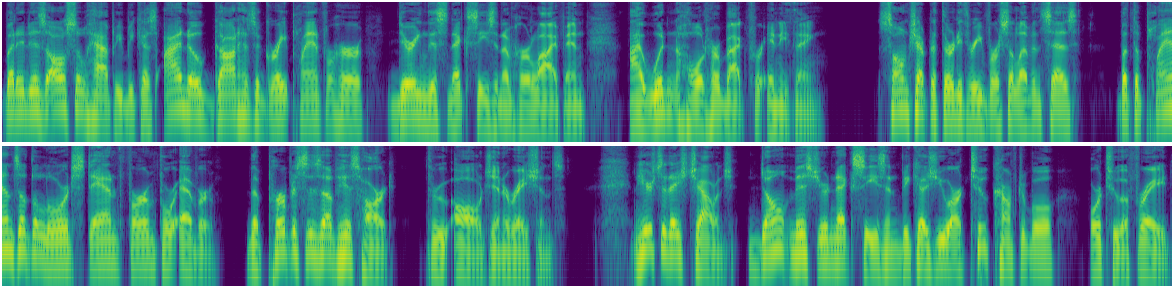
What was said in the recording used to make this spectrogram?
but it is also happy because I know God has a great plan for her during this next season of her life, and I wouldn't hold her back for anything. Psalm chapter 33, verse 11 says, But the plans of the Lord stand firm forever, the purposes of his heart through all generations. And here's today's challenge don't miss your next season because you are too comfortable or too afraid.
